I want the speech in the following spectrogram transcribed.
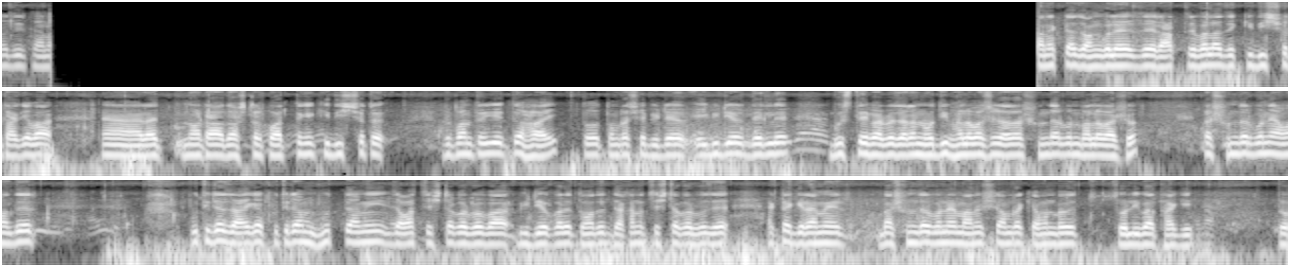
নদীর কানা অনেকটা জঙ্গলে যে রাত্রেবেলা যে কী দৃশ্য থাকে বা রাত নটা দশটার পর থেকে কী দৃশ্যতে রূপান্তরিত হয়, তো তোমরা সেই ভিডিও, এই ভিডিও দেখলে বুঝতেই পারবে যারা নদী ভালোবাসো, যারা সুন্দরবন ভালোবাসো, তা সুন্দরবনে আমাদের প্রতিটা জায়গায়, প্রতিটা মুহূর্তে আমি যাওয়ার চেষ্টা করব বা ভিডিও করে তোমাদের দেখানোর চেষ্টা করব যে একটা গ্রামের বা সুন্দরবনের মানুষে আমরা কেমনভাবে চলি বা থাকি। তো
